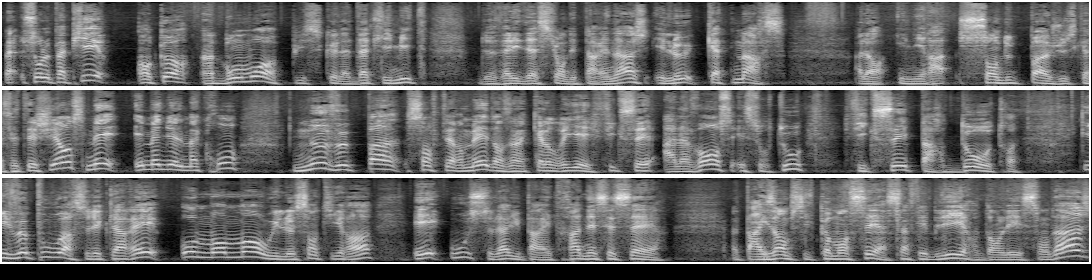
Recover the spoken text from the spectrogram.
bah, Sur le papier, encore un bon mois puisque la date limite de validation des parrainages est le 4 mars. Alors, il n'ira sans doute pas jusqu'à cette échéance, mais Emmanuel Macron ne veut pas s'enfermer dans un calendrier fixé à l'avance et surtout fixé par d'autres. Il veut pouvoir se déclarer au moment où il le sentira et où cela lui paraîtra nécessaire. Par exemple, s'il commençait à s'affaiblir dans les sondages,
